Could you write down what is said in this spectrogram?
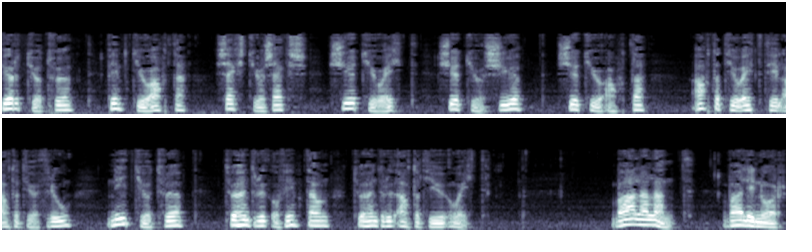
42, 58, 66, 71, 77, 78, 81 til 83, 92, 215, 281. Vala land, Valinor,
